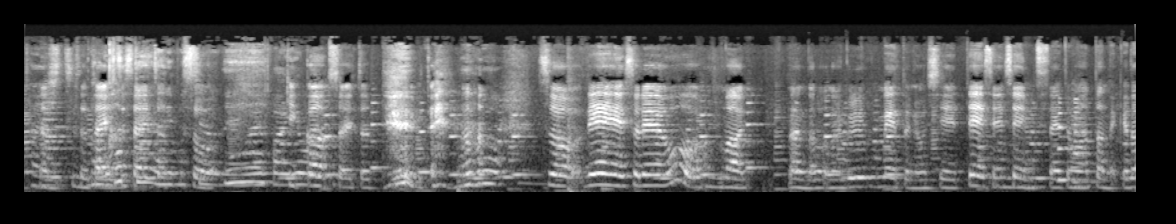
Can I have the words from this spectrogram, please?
退出されちゃってそう。キックアウトされちゃってみたいな。そうでそれをまあなんだろうなグループメイトに教えて先生に伝えてもらったんだけど、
